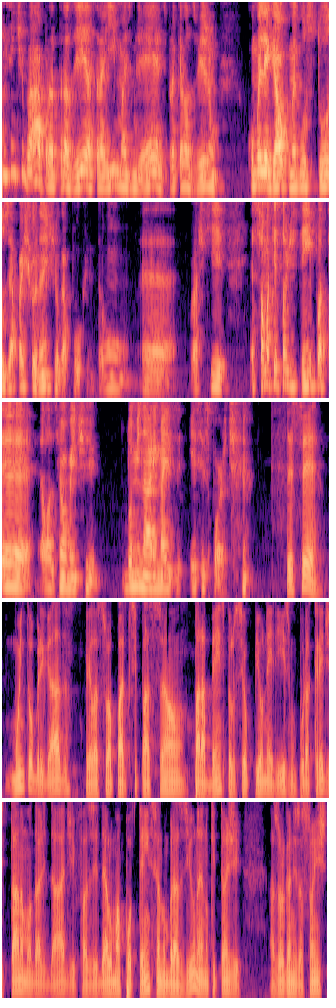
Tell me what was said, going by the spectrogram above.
incentivar, para trazer, atrair mais mulheres, para que elas vejam como é legal, como é gostoso, é apaixonante jogar poker. Então, é, eu acho que é só uma questão de tempo até elas realmente dominarem mais esse esporte. DC, muito obrigado pela sua participação. Parabéns pelo seu pioneirismo, por acreditar na modalidade e fazer dela uma potência no Brasil, né, no que tange as organizações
